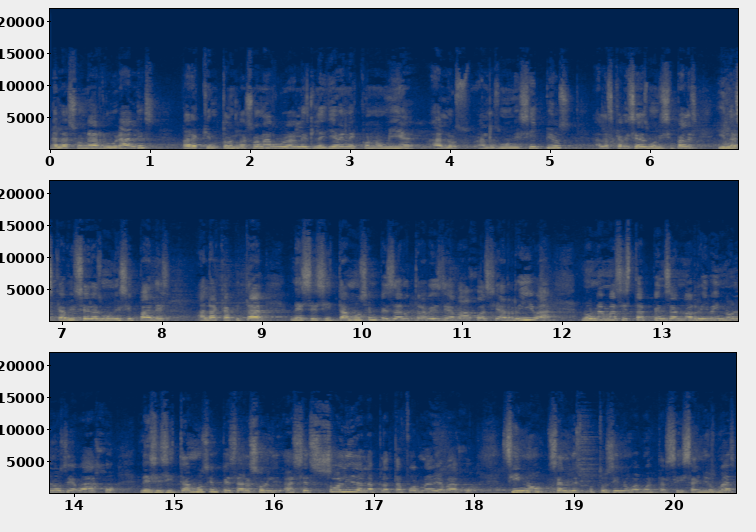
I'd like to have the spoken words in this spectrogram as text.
a las zonas rurales para que entonces las zonas rurales le lleven economía a los, a los municipios, a las cabeceras municipales y las cabeceras municipales a la capital. Necesitamos empezar otra vez de abajo hacia arriba, no nada más estar pensando arriba y no en los de abajo. Necesitamos empezar a, soli- a hacer sólida la plataforma de abajo. Si no, San Luis Potosí no va a aguantar seis años más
